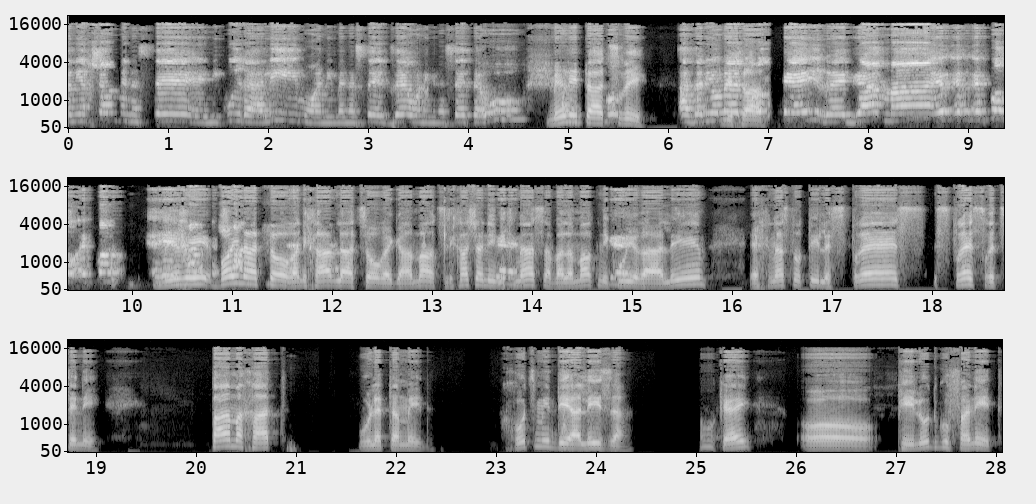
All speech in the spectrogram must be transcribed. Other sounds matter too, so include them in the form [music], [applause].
אני עכשיו מנסה ניקוי רעלים, או אני מנסה את זה, או אני מנסה את ההוא. מירי, תעצרי. אז אני אומרת, אוקיי, רגע, מה, איפה, איפה... מירי, בואי נעצור, אני חייב לעצור רגע. אמרת, סליחה שאני כן. נכנס, אבל אמרת ניקוי כן. רעלים, הכנסת אותי לסטרס, סטרס רציני. פעם אחת ולתמיד, חוץ מדיאליזה, אוקיי? או פעילות גופנית,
